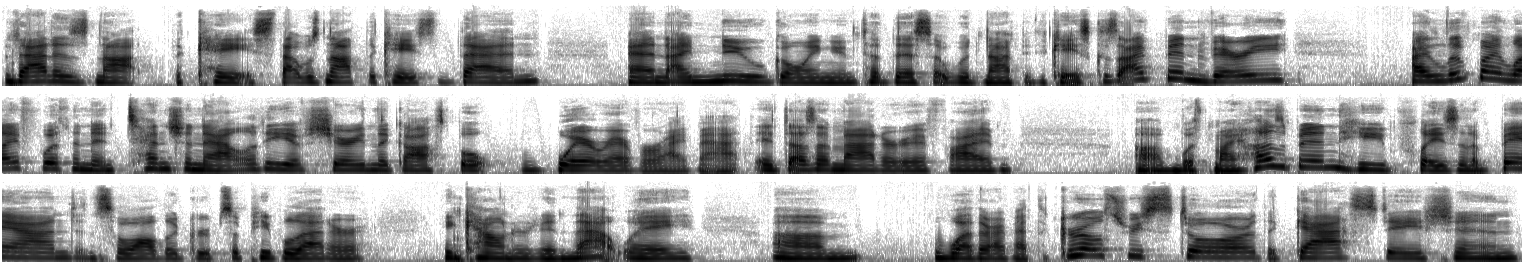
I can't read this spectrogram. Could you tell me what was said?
that is not the case. That was not the case then, and I knew going into this it would not be the case because I've been very I live my life with an intentionality of sharing the gospel wherever I'm at. It doesn't matter if I'm um, with my husband, he plays in a band, and so all the groups of people that are encountered in that way, um, whether I'm at the grocery store, the gas station,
